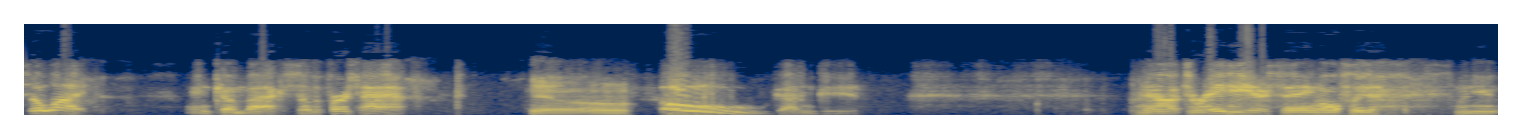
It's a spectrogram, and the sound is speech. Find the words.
so what? Can come back. Still the first half. Yeah. Oh, got him good. Now it's a radiator thing. Hopefully, the, when you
